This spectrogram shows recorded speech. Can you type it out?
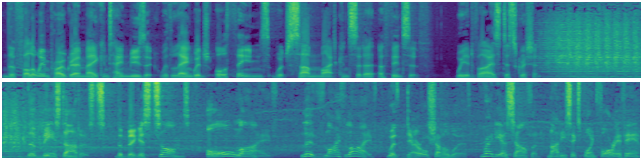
The following program may contain music with language or themes which some might consider offensive. We advise discretion. The best artists, the biggest songs, all live. Live Life Live with Daryl Shuttleworth, Radio Southland, 96.4 FM.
